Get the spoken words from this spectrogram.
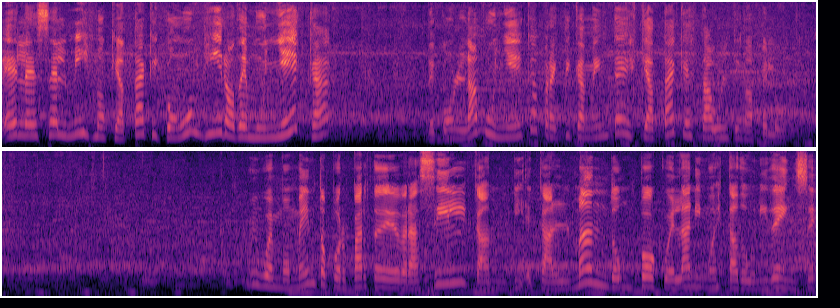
él es el mismo que ataca y con un giro de muñeca, de con la muñeca prácticamente es que ataque esta última pelota. Muy buen momento por parte de Brasil, calmando un poco el ánimo estadounidense.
